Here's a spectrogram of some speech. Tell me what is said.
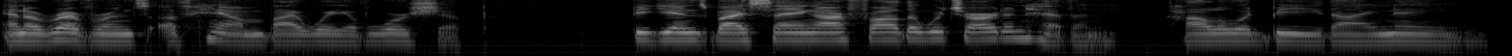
and a reverence of Him by way of worship begins by saying, Our Father which art in heaven, hallowed be thy name.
